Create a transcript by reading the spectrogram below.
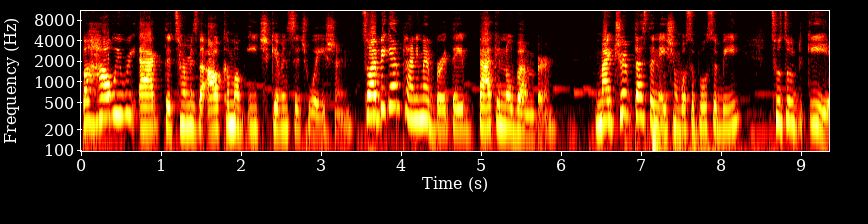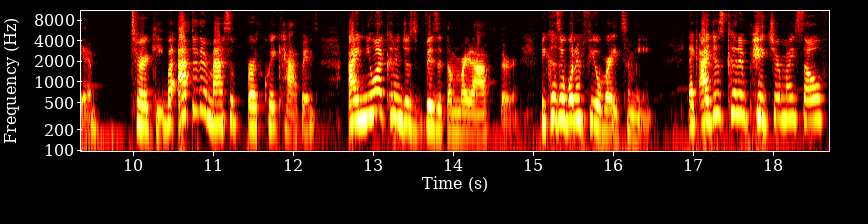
But how we react determines the outcome of each given situation. So I began planning my birthday back in November. My trip destination was supposed to be to Turkey, Turkey. But after their massive earthquake happened, I knew I couldn't just visit them right after because it wouldn't feel right to me. Like, I just couldn't picture myself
